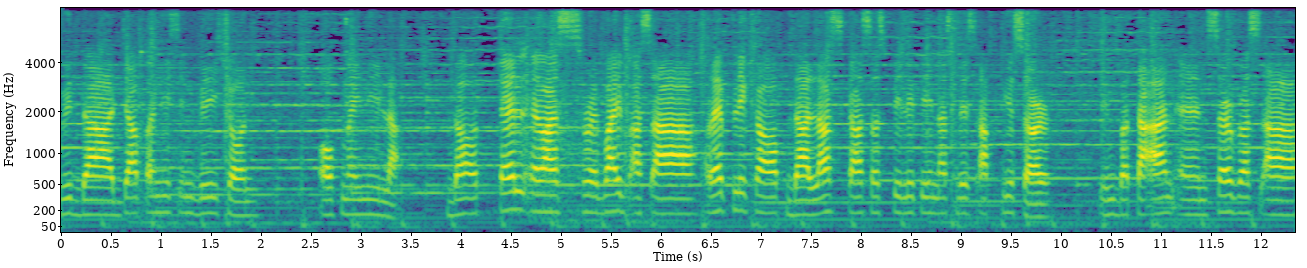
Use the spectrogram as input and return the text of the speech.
with the Japanese invasion of Manila. The hotel was revived as a replica of the Las Casas Filipinas des Accuser in Bataan and served as a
